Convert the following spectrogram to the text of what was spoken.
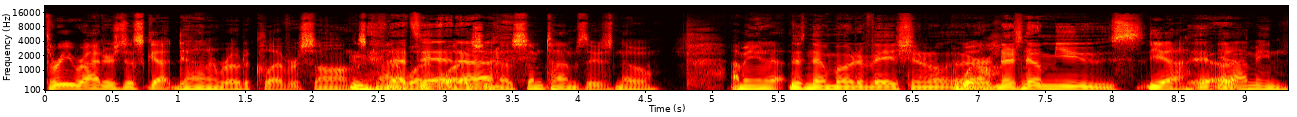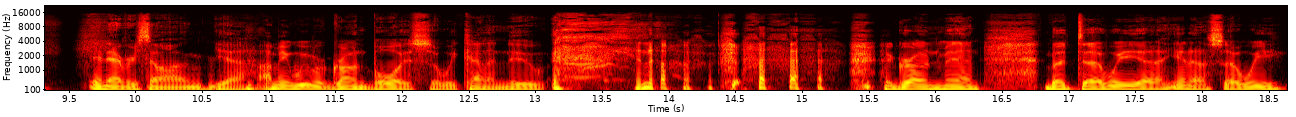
three writers just got down and wrote a clever song. It's kind of what it, it, was. You know, sometimes there's no. I mean, uh, there's no motivational, or Well- there's no muse yeah, Yeah, yeah. uh, I mean, in every song. Yeah, I mean, we were grown boys, so we kind of knew, you know, grown men, but uh, we, uh, you know, so we,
